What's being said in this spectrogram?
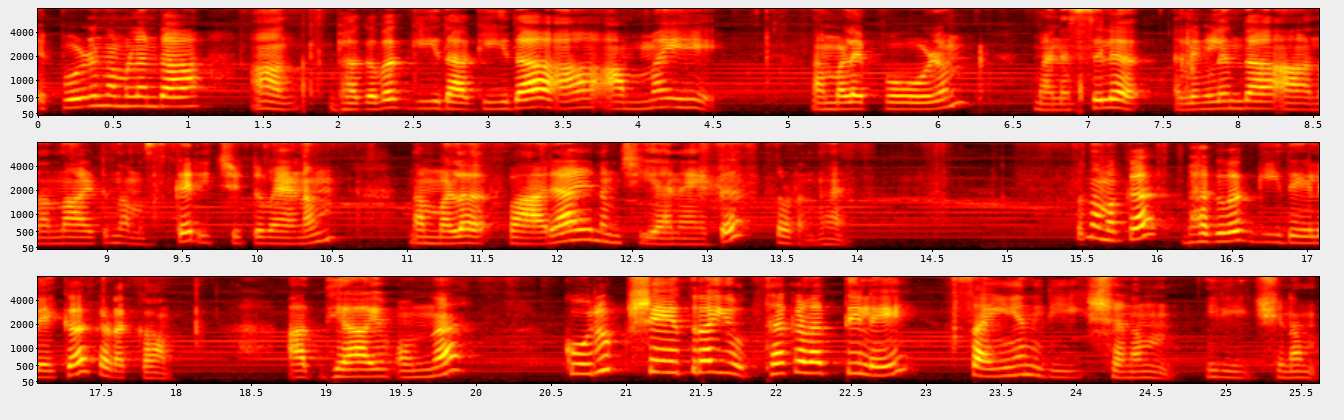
എപ്പോഴും നമ്മളെന്താ? ആ ഭഗവത്ഗീത ഗീത ആ അമ്മയെ നമ്മളെപ്പോഴും മനസ്സിൽ അല്ലെങ്കിൽ എന്താ? ആ നന്നായിട്ട് നമസ്കരിച്ചിട്ട് വേണം നമ്മൾ പാരായണം ചെയ്യാനായിട്ട് തുടങ്ങാൻ. അപ്പം നമുക്ക് ഭഗവത്ഗീതയിലേക്ക് കിടക്കാം. അധ്യായം ഒന്ന്. കുരുക്ഷേത്ര യുദ്ധകളത്തിലെ സൈന്യ നിരീക്ഷണം. നിരീക്ഷണം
